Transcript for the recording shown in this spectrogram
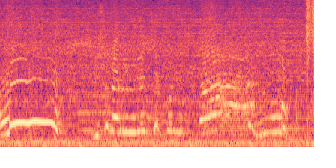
¡Uh! Hizo una reverencia con el... ¡Ah!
